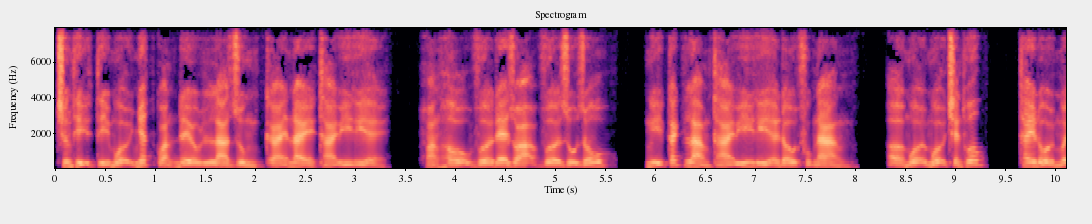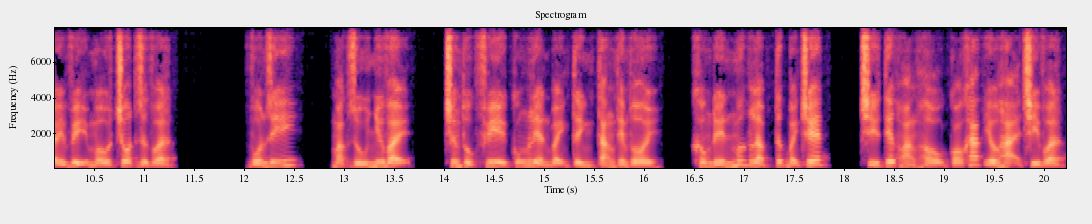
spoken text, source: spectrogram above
Trương thị tỷ muội nhất quán đều là dùng cái này Thái Y Y. Hoàng hậu vừa đe dọa vừa dụ dỗ, nghĩ cách làm Thái Y Y đầu phục nàng, ở muội muội chén thuốc, thay đổi mấy vị mấu chốt dược vật. Vốn dĩ, mặc dù như vậy, Trương Thục Phi cũng liền bệnh tình tăng thêm thôi, không đến mức lập tức bệnh chết, chỉ tiếc hoàng hậu có khác yếu hại chi vật.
